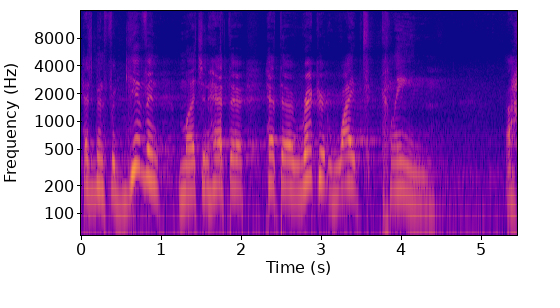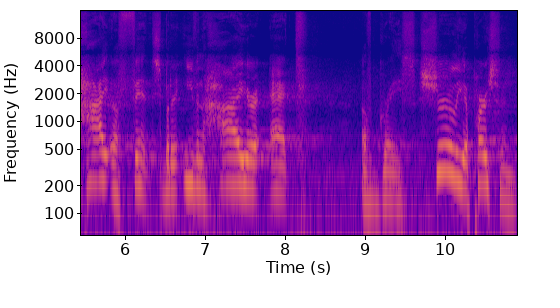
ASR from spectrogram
has been forgiven much and had their, had their record wiped clean. A high offense, but an even higher act of grace. Surely a person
